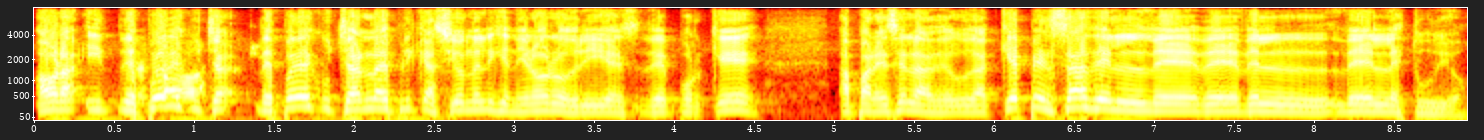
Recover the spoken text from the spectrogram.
Ahora, y después de, escuchar, después de escuchar la explicación del ingeniero Rodríguez de por qué aparece la deuda, ¿qué pensás del, del, del estudio?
